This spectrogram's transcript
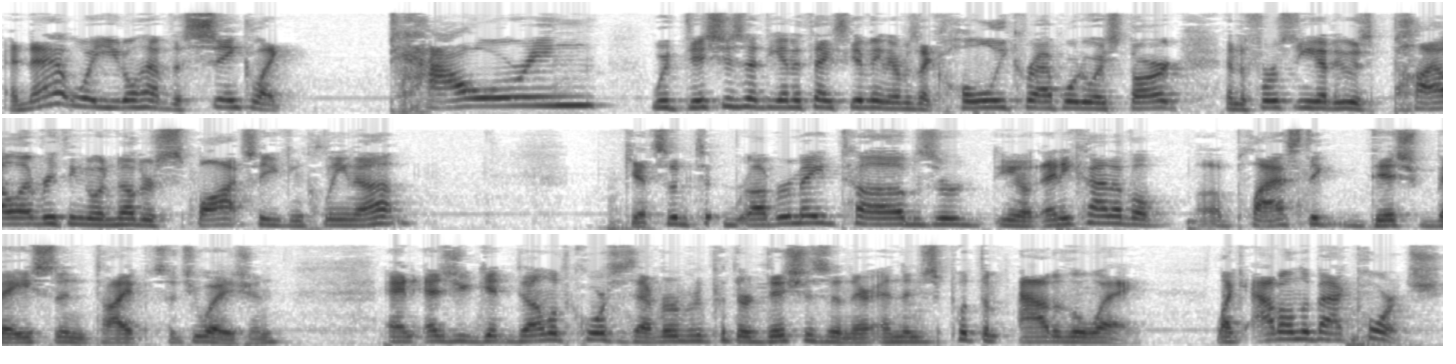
And that way you don't have the sink like towering with dishes at the end of Thanksgiving. And everyone's like, holy crap, where do I start? And the first thing you got to do is pile everything to another spot so you can clean up. Get some t- Rubbermaid tubs or you know any kind of a, a plastic dish basin type situation. And as you get done with courses, have everybody put their dishes in there and then just put them out of the way, like out on the back porch.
